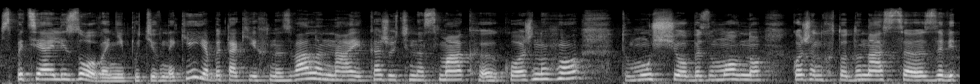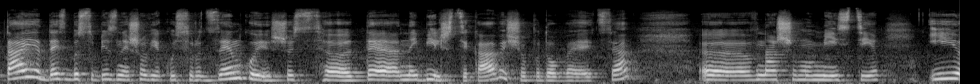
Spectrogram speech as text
спеціалізовані путівники, я би так їх назвала, на як кажуть, на смак е, кожного, тому що безумовно кожен, хто до нас е, завітає, десь би собі знайшов якусь родзинку і щось е, те найбільш цікаве, що подобається е, в нашому місті. І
